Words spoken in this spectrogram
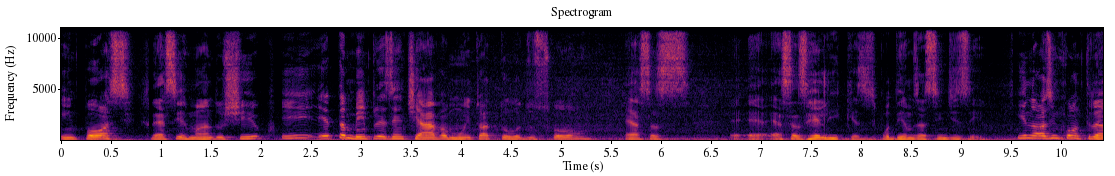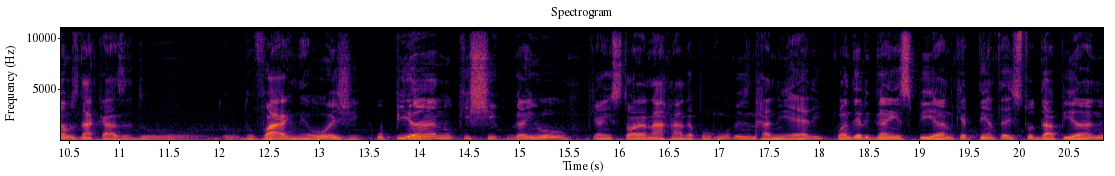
em posse dessa irmã do Chico, e ele também presenteava muito a todos com essas, é, é, essas relíquias, podemos assim dizer. E nós encontramos na casa do, do, Wagner hoje o piano que Chico ganhou, que é a história narrada por Rubens Ranieri, quando ele ganha esse piano, que ele tenta estudar piano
